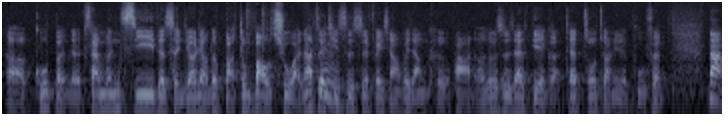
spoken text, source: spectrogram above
呃，股本的三分之一的成交量都爆都爆出来，那这其实是非常非常可怕的。我、嗯、都是在第二个，在周转率的部分。那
